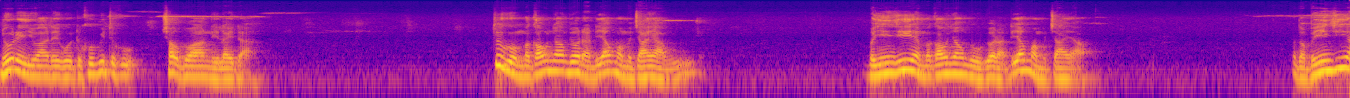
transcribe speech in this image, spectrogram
မြို့တွေရွာတွေကိုတစ်ခုပြီးတစ်ခုခြောက်သွားနေလိုက်တာ သူ့ကိုမကောင်းကြောင်းပြောတာတယောက်မှမကြားရဘူးဘယင်ကြီးရဲ့မကောင်းကြောင်းကိုပြောတာတယောက်မှမကြားရအောင်အဲ့တော့ဘယင်ကြီးက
